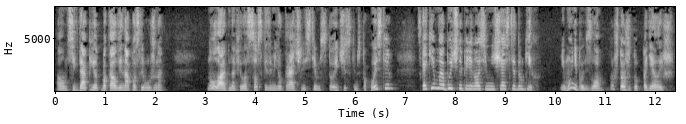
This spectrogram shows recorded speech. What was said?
а он всегда пьет бокал вина после ужина. Ну ладно, философски заметил Крачли с тем стоическим спокойствием, с каким мы обычно переносим несчастье других. Ему не повезло. Ну что же тут поделаешь?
